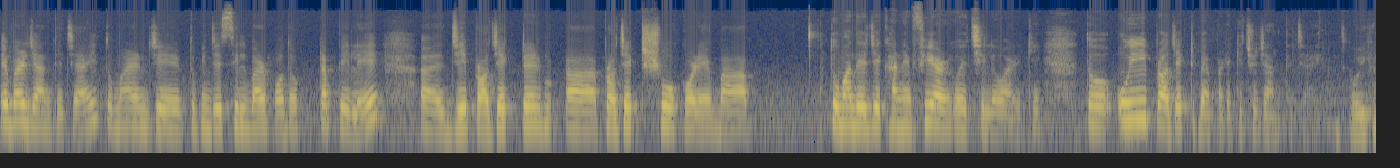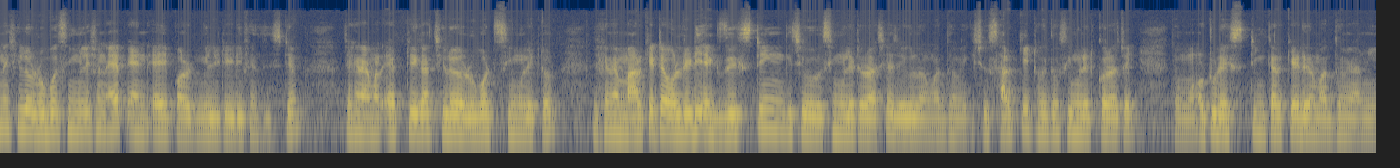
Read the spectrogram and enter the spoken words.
এবার জানতে চাই তোমার যে তুমি যে সিলভার পদকটা পেলে যে প্রজেক্টের প্রজেক্ট শো করে বা তোমাদের যেখানে ফিয়ার হয়েছিল আর কি। তো ওই প্রজেক্ট ব্যাপারে কিছু জানতে চাই। ওইখানে ছিল robot simulation app and a power military defence system যেখানে আমার অ্যাপটির কাজ ছিল রোবট সিমুলেটর যেখানে মার্কেটে অলরেডি এক্সিস্টিং কিছু সিমুলেটর আছে, যেগুলোর মাধ্যমে কিছু সার্কিট হয়তো সিমুলেট করা যায়। যেমন অটোডেক্স টিঙ্কার ক্যাডের মাধ্যমে আমি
